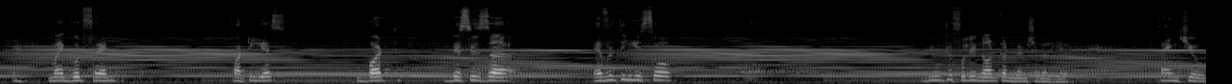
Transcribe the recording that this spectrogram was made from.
my good friend, 40 years. But this is, uh, everything is so uh, beautifully non-conventional here. Thank you.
